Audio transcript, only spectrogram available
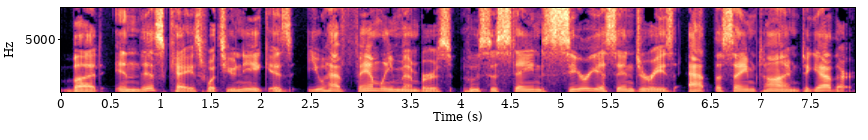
But in this case, what's unique is you have family members who sustained serious injuries at the same time together.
